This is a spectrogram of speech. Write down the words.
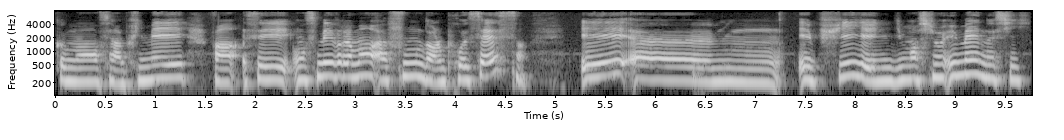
comment c'est imprimé. Enfin c'est, on se met vraiment à fond dans le process. Et, euh, et puis il y a une dimension humaine aussi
